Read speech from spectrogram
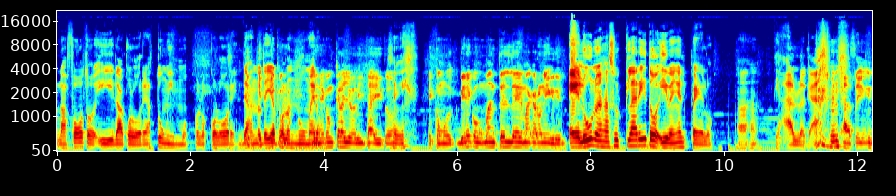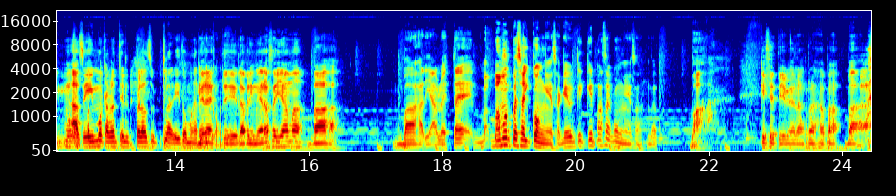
la foto, y la coloreas tú mismo, con los colores, dejándote llevar por los números. Viene con crayolita y todo. Sí. Es como, viene con un mantel de macaroni grill. El uno es azul clarito y ven el pelo. Ajá. Diablo, cabrón. Así mismo. Así mismo, cabrón, tiene el pelo azul clarito, Mira, maricón. este, la primera se llama Baja. Baja, diablo. Este, va- vamos a empezar con esa. ¿Qué, qué, qué pasa con esa? Baja. Que se te vea la raja, pa, baja.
